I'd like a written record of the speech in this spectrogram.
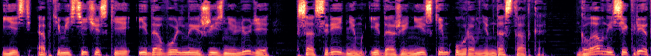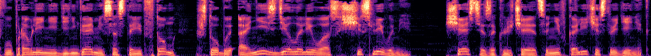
есть оптимистические и довольные жизнью люди со средним и даже низким уровнем достатка. Главный секрет в управлении деньгами состоит в том, чтобы они сделали вас счастливыми. Счастье заключается не в количестве денег,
